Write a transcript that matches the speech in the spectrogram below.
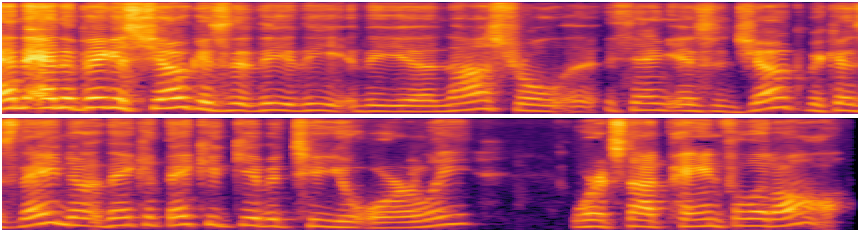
And and the biggest joke is that the the the uh, nostril uh, thing is a joke because they know they could they could give it to you orally, where it's not painful at all,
